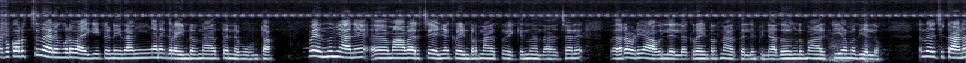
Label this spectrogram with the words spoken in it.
അപ്പോൾ കുറച്ച് നേരം കൂടെ വൈകിട്ടുണ്ടെങ്കിൽ ഇതങ്ങനെ ഗ്രൈൻഡറിനകത്ത് തന്നെ പോകും കേട്ടോ അപ്പോൾ എന്നും ഞാൻ മാവ് അരച്ച് കഴിഞ്ഞാൽ ഗ്രൈൻഡറിനകത്ത് വെക്കുന്നത് എന്താണെന്ന് വെച്ചാൽ വേറെ എവിടെയും ആവില്ലല്ലോ. ഗ്രൈൻഡറിനകത്തല്ലേ. പിന്നെ അത് അങ്ങോട്ട് മാറ്റിയാൽ മതിയല്ലോ. എന്ന് വെച്ചിട്ടാണ്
